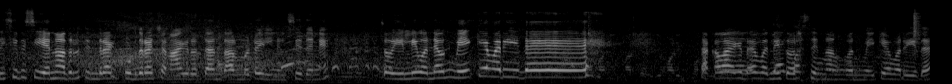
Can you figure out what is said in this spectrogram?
ಬಿಸಿ ಬಿಸಿ ಏನಾದರೂ ತಿಂದರೆ ಕುಡಿದ್ರೆ ಚೆನ್ನಾಗಿರುತ್ತೆ ಅಂತ ಅಂದ್ಬಿಟ್ಟು ಇಲ್ಲಿ ನಿಲ್ಸಿದ್ದೀನಿ. ಸೊ ಇಲ್ಲಿ ಒಂದೇ ಒಂದು ಮೇಕೆ ಮರಿ ಇದೆ. ಸಕಲಾಗಿದೆ ಬನ್ನಿ ತೋರಿಸ್ತೀನಿ ನನಗೆ ಒಂದು ಮೇಕೆ ಮರಿ ಇದೆ.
